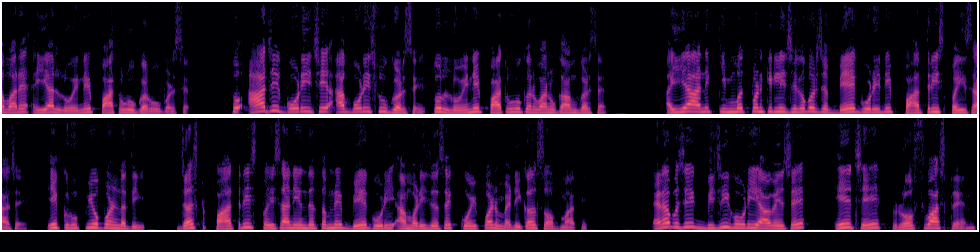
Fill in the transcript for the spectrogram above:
તમારે અહીંયા લોહીને પાતળું કરવું પડશે. તો આ જે ગોળી છે, આ ગોળી શું કરશે? તો લોહીને પાતળું કરવાનું કામ કરશે. અહીંયા આની કિંમત પણ કેટલી છે ખબર છે? બે ગોળીની પાંત્રીસ પૈસા છે. એક રૂપિયો પણ નથી. જસ્ટ પાંત્રીસ પૈસાની અંદર તમને બે ગોળી આ મળી જશે કોઈ પણ મેડિકલ શોપમાંથી એના પછી એક બીજી ગોળી આવે છે, એ છે રોસવા સ્ટ્રેન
